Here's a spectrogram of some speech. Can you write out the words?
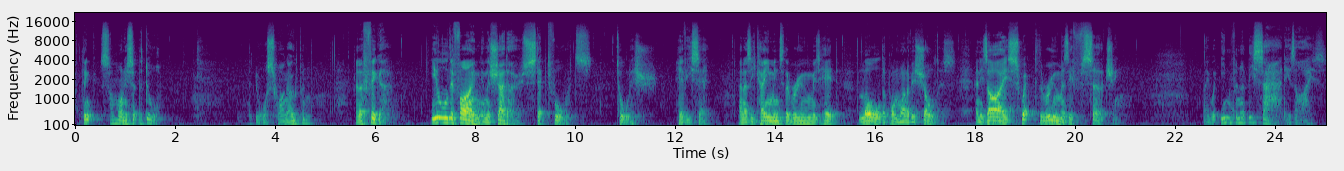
I think someone is at the door. The door swung open, and a figure, ill defined in the shadows, stepped forwards, tallish, heavy set, and as he came into the room, his head lolled upon one of his shoulders, and his eyes swept the room as if searching. They were infinitely sad, his eyes,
